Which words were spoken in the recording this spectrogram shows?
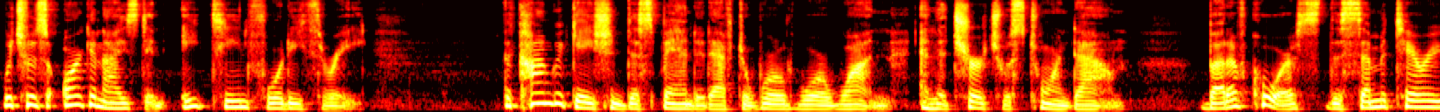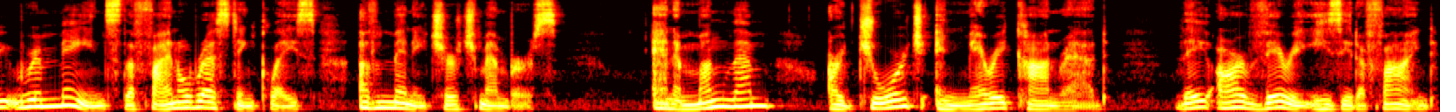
which was organized in 1843. The congregation disbanded after World War I and the church was torn down. But of course, the cemetery remains the final resting place of many church members. And among them are George and Mary Conrad. They are very easy to find.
